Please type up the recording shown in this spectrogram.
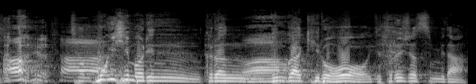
참 호기심 어린 그런 와. 눈과 귀로 이제 들으셨습니다.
